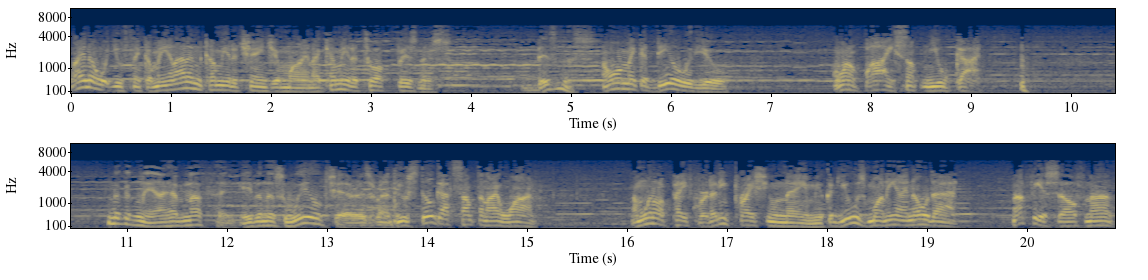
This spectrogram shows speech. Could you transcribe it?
I know what you think of me, and I didn't come here to change your mind. I come here to talk business. Business? I want to make a deal with you. I want to buy something you've got. Look at me. I have nothing. Even this wheelchair is rented. You still got something I want. I'm willing to pay for it, any price you name. You could use money, I know that. Not for yourself, not.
